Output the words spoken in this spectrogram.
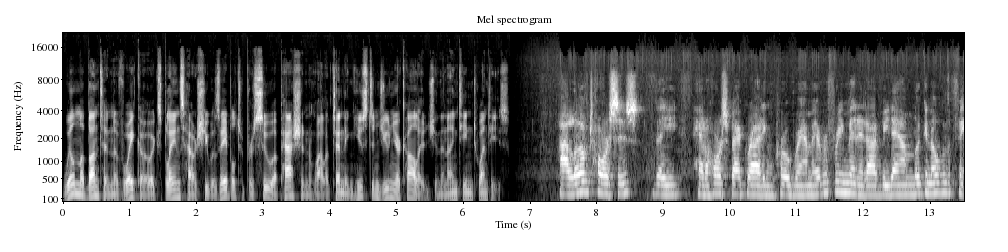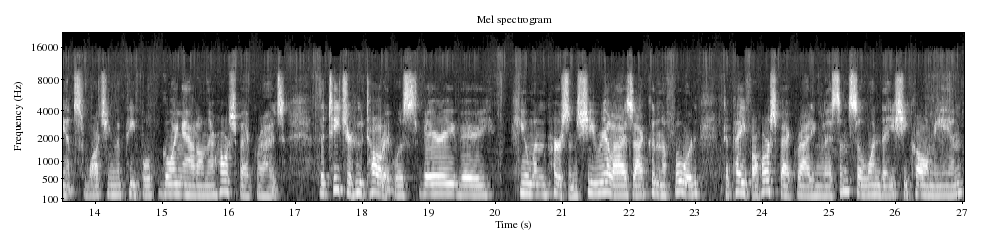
Wilma Bunton of Waco explains how she was able to pursue a passion while attending Houston Junior College in the 1920s. I loved horses. They had a horseback riding program. Every free minute I'd be down looking over the fence watching the people going out on their horseback rides. The teacher who taught it was very, very human person. She realized I couldn't afford to pay for horseback riding lessons, so one day she called me in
